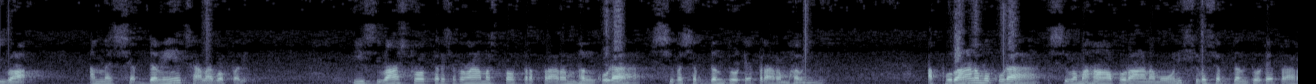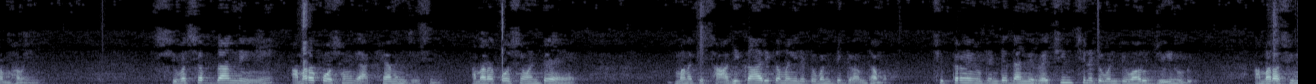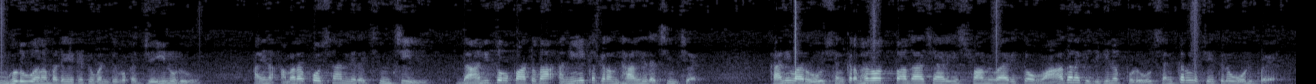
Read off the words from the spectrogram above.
శివ అన్న శబ్దమే చాలా గొప్పది. ఈ శివాష్టోత్తర శతనామ స్తోత్ర ప్రారంభం కూడా శివశబ్దంతో ప్రారంభమైంది. ఆ పురాణము కూడా శివ మహాపురాణము అని శివశబ్దంతో ప్రారంభమైంది. శివశబ్దాన్ని అమరకోశం వ్యాఖ్యానం చేసింది. అమరకోశం అంటే మనకి సాధికారికమైనటువంటి గ్రంథము. చిత్రం ఏమిటంటే దాన్ని రచించినటువంటి వారు జైనుడు. అమరసింహుడు అనబడేటటువంటి ఒక జైనుడు ఆయన అమరకోశాన్ని రచించి దానితో పాటుగా అనేక గ్రంథాలని రచించారు. కానీ వారు శంకర భగవత్పాదాచార్య స్వామి వారితో వాదనకి దిగినప్పుడు శంకరుల చేతిలో ఓడిపోయారు.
